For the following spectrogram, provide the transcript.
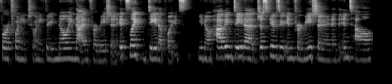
for 2023 knowing that information it's like data points you know having data just gives you information and intel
